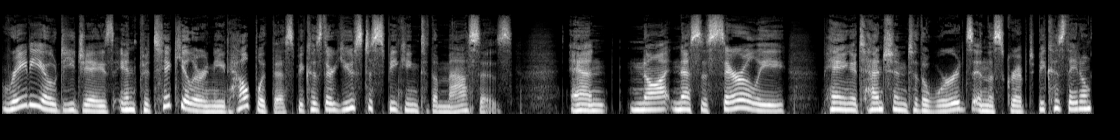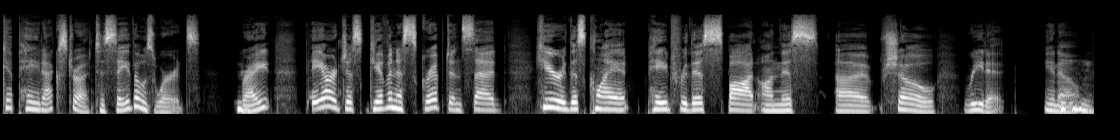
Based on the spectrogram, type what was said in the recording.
Radio DJs in particular need help with this because they're used to speaking to the masses and not necessarily paying attention to the words in the script because they don't get paid extra to say those words, hmm. right? They are just given a script and said, here, this client paid for this spot on this uh, show, read it, you know? Mm-hmm.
